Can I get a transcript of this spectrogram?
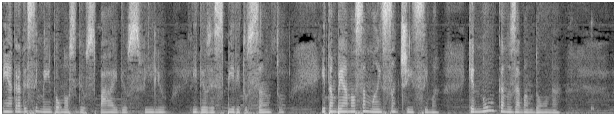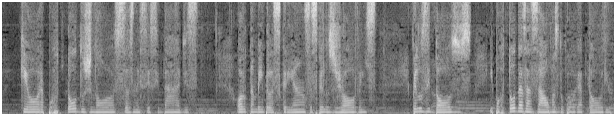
em agradecimento ao nosso Deus Pai, Deus Filho e Deus Espírito Santo, e também à nossa Mãe Santíssima, que nunca nos abandona, que ora por todas nossas necessidades. Oro também pelas crianças, pelos jovens, pelos idosos e por todas as almas do purgatório,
